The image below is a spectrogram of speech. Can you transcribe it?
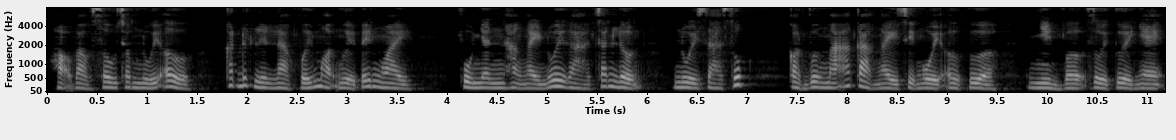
Họ vào sâu trong núi ở, cắt đứt liên lạc với mọi người bên ngoài. Phu nhân hàng ngày nuôi gà, chăn lợn, nuôi gia súc, còn Vương Mã cả ngày chỉ ngồi ở cửa, nhìn vợ rồi cười nhẹ.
